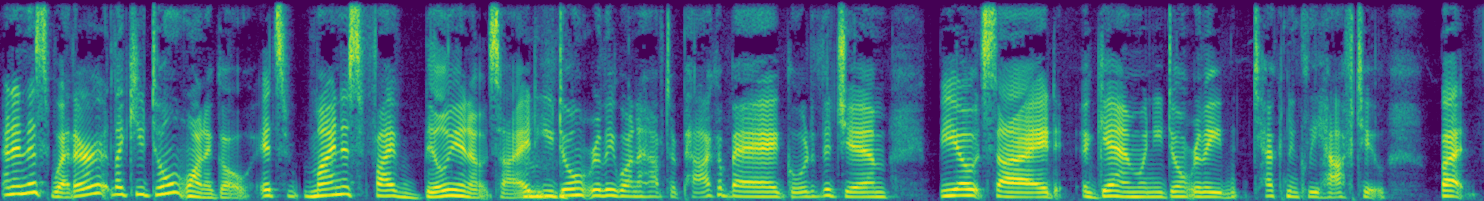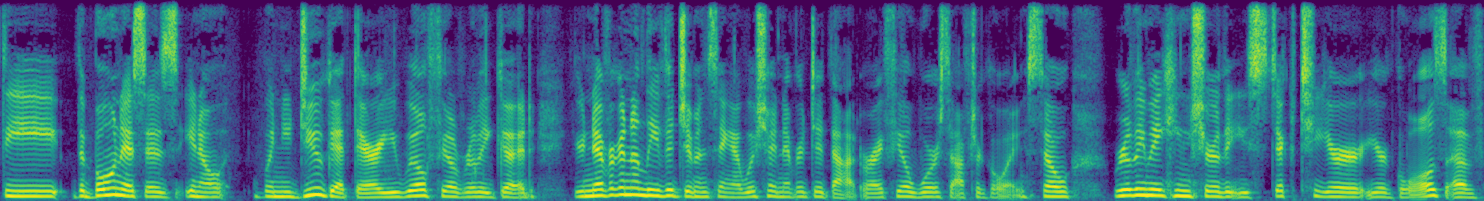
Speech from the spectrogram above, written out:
And in this weather, like you don't want to go. It's minus 5 billion outside. Mm-hmm. You don't really want to have to pack a bag, go to the gym, be outside again when you don't really technically have to. But the the bonus is, you know, when you do get there, you will feel really good. You're never going to leave the gym and saying, "I wish I never did that," or "I feel worse after going." So, really making sure that you stick to your your goals of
